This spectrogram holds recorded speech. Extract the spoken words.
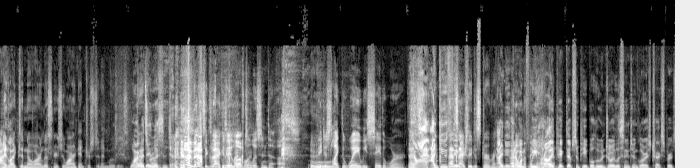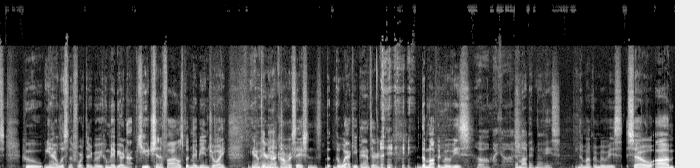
I'd like to know our listeners who aren't interested in movies. Why would they right. listen to us? That's exactly Because they my love to listen to us. they just like the way we say the word. That's, no, I, I do that's think actually disturbing. I do think don't we, want to think we about probably that. picked up some people who enjoy listening to Inglorious Trexperts who, you know, listen to 430 movie, who maybe are not huge cinephiles, but maybe enjoy, you know, hearing our conversations, the, the wacky banter, the Muppet movies, Oh my gosh. The Muppet movies. The Muppet movies. So, um,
